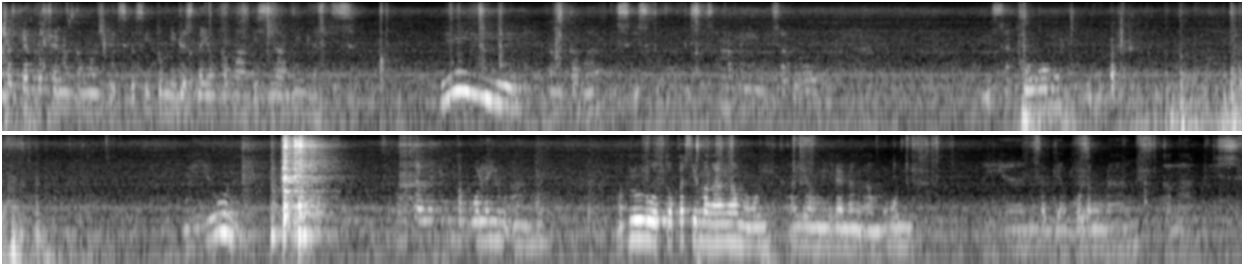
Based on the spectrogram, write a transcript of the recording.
Lagyan ko siya ng kamatis kasi tumigas na yung kamatis namin. Eh, ang kamatis is kamatis. Saan na kayo yung isa ko? Isa ko. Ayun. Samantala yung pag wala yung amoy. Magluluto kasi mga ngamoy. Ayaw nila ng amoy. Ayan, lagyan ko lang ng kamatis.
